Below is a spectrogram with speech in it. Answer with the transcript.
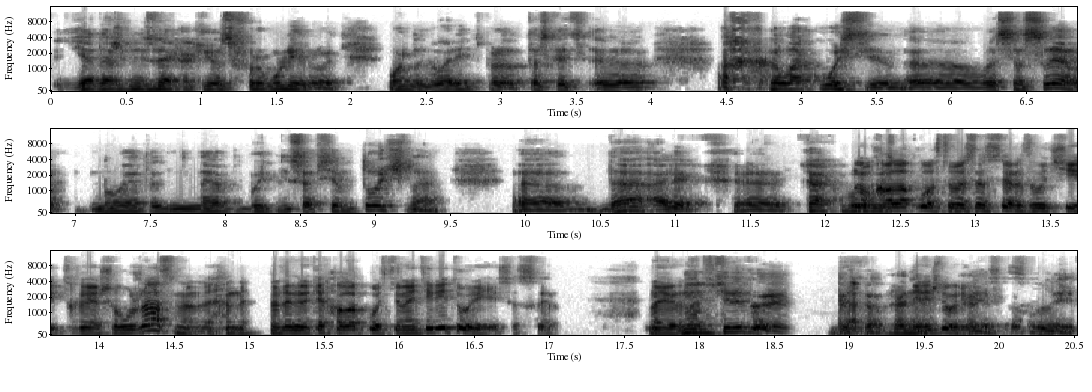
я даже не знаю, как ее сформулировать. Можно говорить, про, так сказать, э, о Холокосте э, в СССР, но это, наверное, будет не совсем точно. Э, да, Олег, как вы... Ну, Холокост в СССР звучит, конечно, ужасно. Надо говорить о Холокосте на территории СССР. Наверное. Ну, на территории, да, конечно, территории конечно, СССР.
